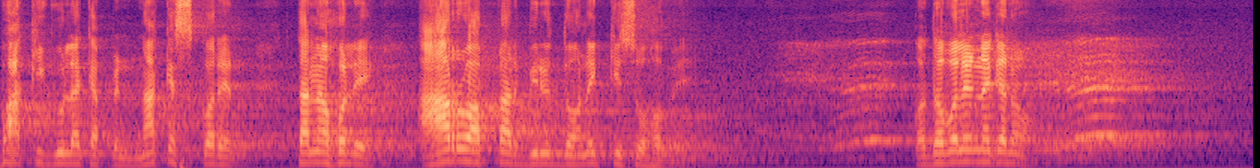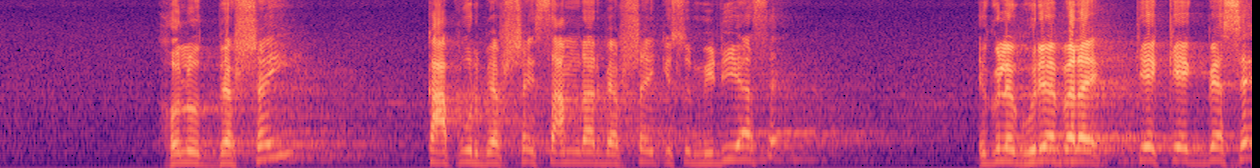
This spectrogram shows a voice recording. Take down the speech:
বাকিগুলাকে আপনি নাকেশ করেন। তা না হলে আরও আপনার বিরুদ্ধে অনেক কিছু হবে। কথা বলেন না কেন? হলুদ ব্যবসায়ী, কাপড় ব্যবসায়ী, চামড়ার ব্যবসায়ী, কিছু মিডিয়া আছে। এগুলো ঘুরে বেলায় কে কেক বেচে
